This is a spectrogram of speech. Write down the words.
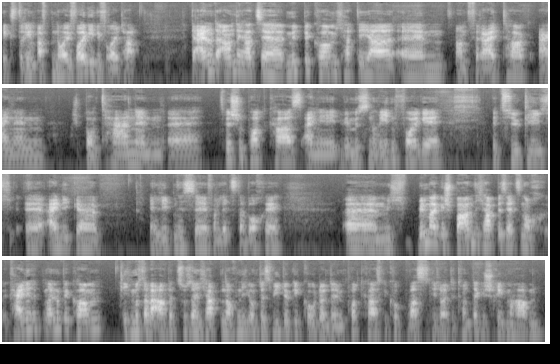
extrem auf die neue Folge gefreut habt. Der ein oder andere hat es ja mitbekommen, ich hatte ja ähm, am Freitag einen spontanen äh, Zwischenpodcast, eine Wir müssen reden Folge bezüglich äh, einiger Erlebnisse von letzter Woche. Ähm, ich bin mal gespannt, ich habe bis jetzt noch keine Rückmeldung bekommen. Ich muss aber auch dazu sagen, ich habe noch nicht unter das Video geguckt oder unter den Podcast geguckt, was die Leute drunter geschrieben haben.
